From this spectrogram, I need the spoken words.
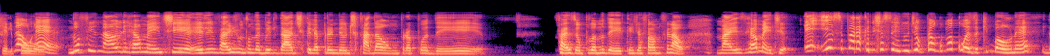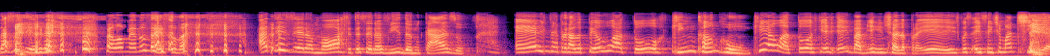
que ele Não, pulou. é, no final ele realmente ele vai juntando habilidades que ele aprendeu de cada um pra poder fazer o plano dele, que a gente vai falar no final. Mas realmente, esse paraquedista serviu de, pra alguma coisa, que bom, né? Graças a Deus, né? Pelo menos isso, né? A terceira morte, a terceira vida, no caso, é interpretada pelo ator Kim Kang-hoon, que é o ator que eu e Babi, a gente olha pra ele e depois gente sente uma tia.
